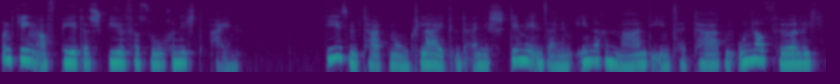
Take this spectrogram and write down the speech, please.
und ging auf Peters Spielversuche nicht ein. Diesem tat Munk leid, und eine Stimme in seinem Inneren mahnte ihn seit Tagen unaufhörlich,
